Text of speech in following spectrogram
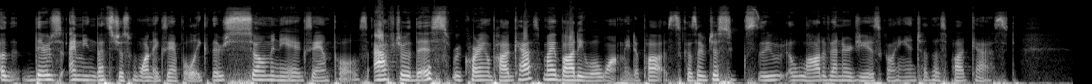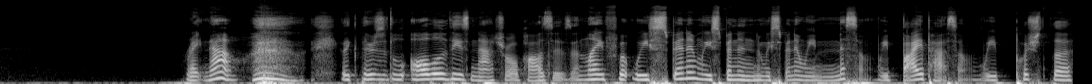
Uh, there's, I mean, that's just one example. Like, there's so many examples. After this, recording a podcast, my body will want me to pause because I've just, a lot of energy is going into this podcast right now. like there's all of these natural pauses in life, but we spin and we spin and we spin and we miss them. We bypass them. We push the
